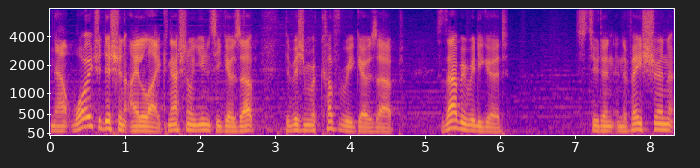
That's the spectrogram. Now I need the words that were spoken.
Now, warrior tradition I like. National unity goes up. Division recovery goes up. So that'd be really good. Student innovation,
